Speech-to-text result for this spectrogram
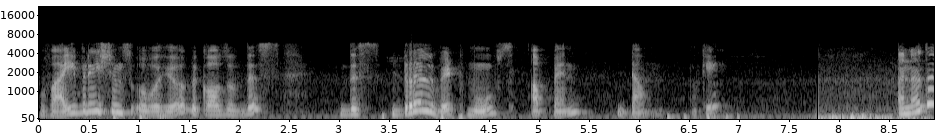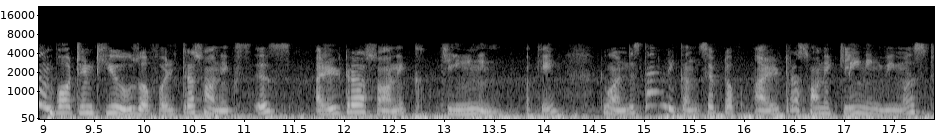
vibrations over here because of this this drill bit moves up and down okay? Another important use of ultrasonics is ultrasonic cleaning okay? To understand the concept of ultrasonic cleaning we must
